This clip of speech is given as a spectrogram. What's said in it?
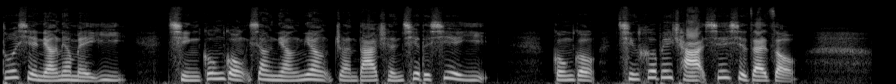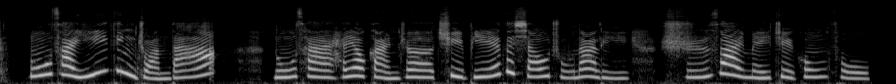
多谢娘娘美意，请公公向娘娘转达臣妾的谢意。公公，请喝杯茶歇歇再走。奴才一定转达。奴才还要赶着去别的小主那里，实在没这功夫，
